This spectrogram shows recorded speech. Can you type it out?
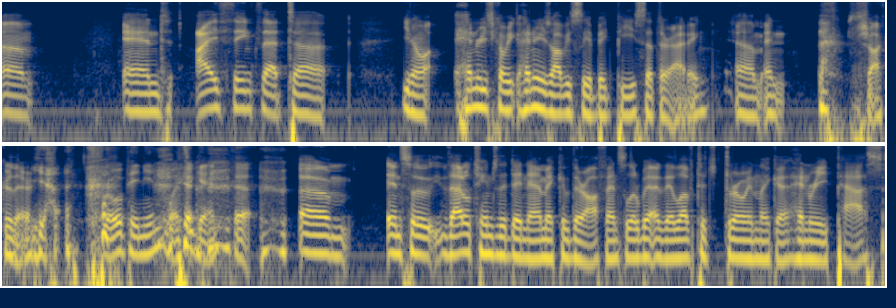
Um, and I think that uh, you know Henry's coming. Henry's obviously a big piece that they're adding. Um, and shocker there. Yeah, pro opinion once again. yeah. Um, and so that'll change the dynamic of their offense a little bit. They love to throw in like a Henry pass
